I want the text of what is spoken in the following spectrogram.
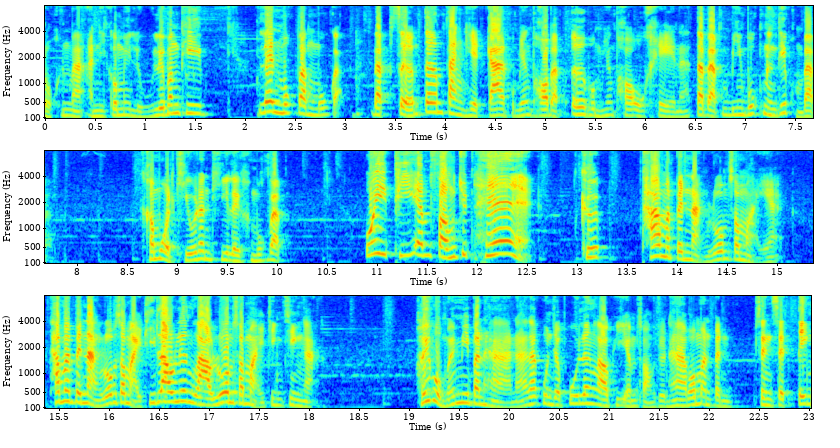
ลกขึ้นมา อันนี้ก็ไม่รู้ หรือบางที เล่นมุกบางมุกอะแบบเสริมเติมแต่งเหตุการณ์ผมยังพอแบบเออผมยังพอโอเคนะ แต่แบบมีมุกหนึ่งที่ผมแบบขมวดคิ้วทันทีเลยคือมุกแบบ อุ้ย PM 2.5 คือถ้ามันเป็นหนังร่วมสมัยอะถ้ามันเป็นหนังร่วมสมัยที่เล่าเรื่องราวร่วมสมัยจริง ๆอะเฮ้ยผมไม่มีปัญหานะ ถ้าคุณจะพูดเรื่องราว PM 2.5 เพราะมันเป็นเซนเซตติ้ง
